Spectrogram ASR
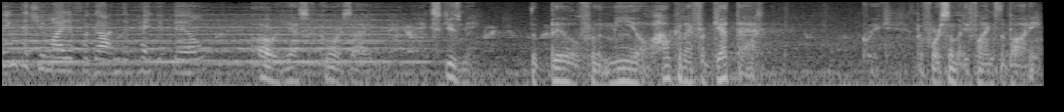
think that you might have forgotten to pay your bill. Oh, yes, of course. I... Excuse me. The bill for the meal. How could I forget that? Quick, before somebody finds the body.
